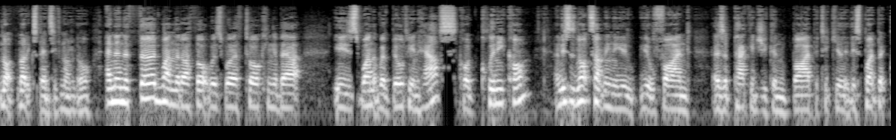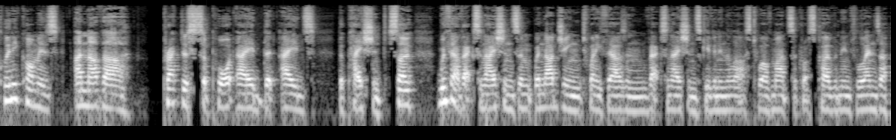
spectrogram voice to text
Not, not expensive, not at all. And then the third one that I thought was worth talking about is one that we've built in house called Clinicom. And this is not something that you, you'll find as a package you can buy, particularly at this point, but Clinicom is another practice support aid that aids the patient. So, with our vaccinations, and we're nudging 20,000 vaccinations given in the last 12 months across COVID and influenza,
